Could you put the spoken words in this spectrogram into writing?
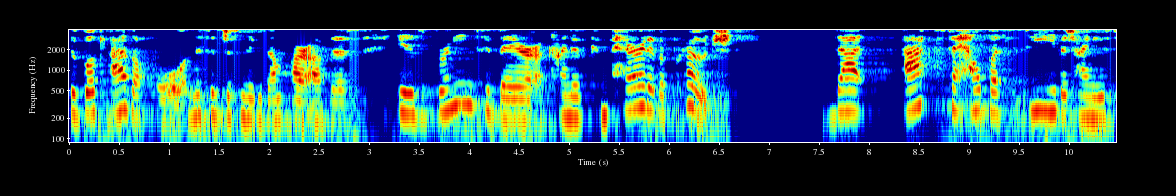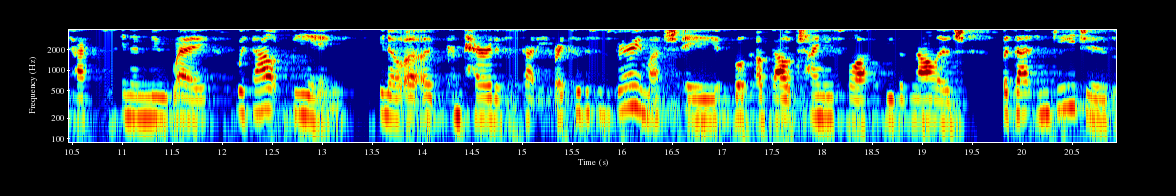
the book as a whole, and this is just an exemplar of this, is bringing to bear a kind of comparative approach that acts to help us see the Chinese texts in a new way without being you know, a, a, comparative study, right? So this is very much a book about Chinese philosophies of knowledge, but that engages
